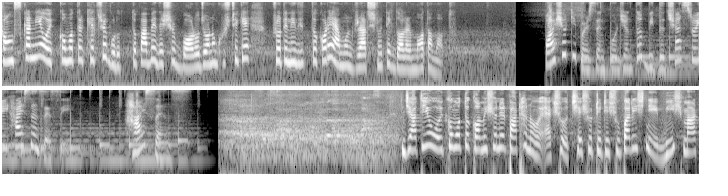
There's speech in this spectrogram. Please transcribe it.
সংস্কার নিয়ে ঐক্যমতের ক্ষেত্রে গুরুত্ব পাবে দেশের বড় জনগোষ্ঠীকে প্রতিনিধিত্ব করে এমন রাজনৈতিক দলের মতামত। পঁয়ষট্টি পার্সেন্ট পর্যন্ত বিদ্যুৎ সাশ্রয়ী হাইসেন্স এসি হাইসেন্স জাতীয় ঐক্যমত্য কমিশনের পাঠানো একশো ছেষট্টিটি সুপারিশ নিয়ে বিশ মার্চ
